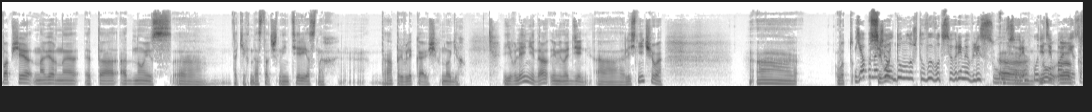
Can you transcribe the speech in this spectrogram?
вообще, наверное, это одно из э, таких достаточно интересных, э, да, привлекающих многих явлений, да, именно день э, лесничего. Э, вот Я поначалу сегодня... думала, что вы вот все время в лесу, все время э, ходите ну, по э, лесу.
